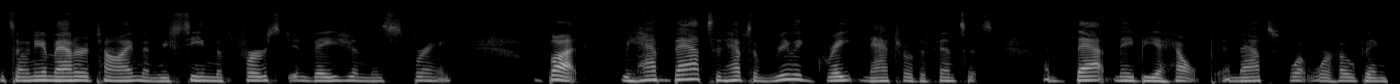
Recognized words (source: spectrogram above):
It's only a matter of time, and we've seen the first invasion this spring. But we have bats that have some really great natural defenses, and that may be a help. And that's what we're hoping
